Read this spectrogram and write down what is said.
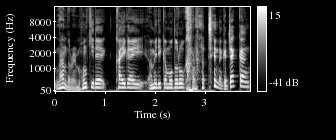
なんだろうね。本気で海外アメリカ戻ろうかなって なんか若干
